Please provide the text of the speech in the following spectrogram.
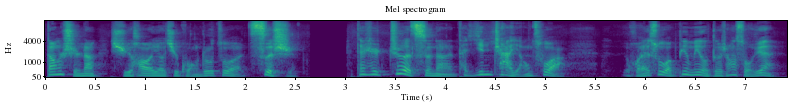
当时呢，徐浩要去广州做刺史。但是这次呢，他阴差阳错啊，怀素并没有得偿所愿。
